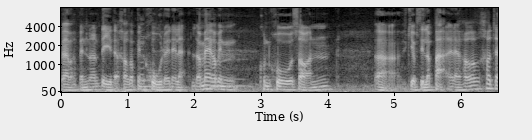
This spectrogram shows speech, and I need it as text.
แบบว่าเป็นนักดนตรีแต่เขาก็เป็นครูด้วยนี่แหละ แล้วแม่ก็เป็นคุณครูสอนเอ่อเกี่ยวกับศิลปะนี่แหละเขาก็เข้าใจ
